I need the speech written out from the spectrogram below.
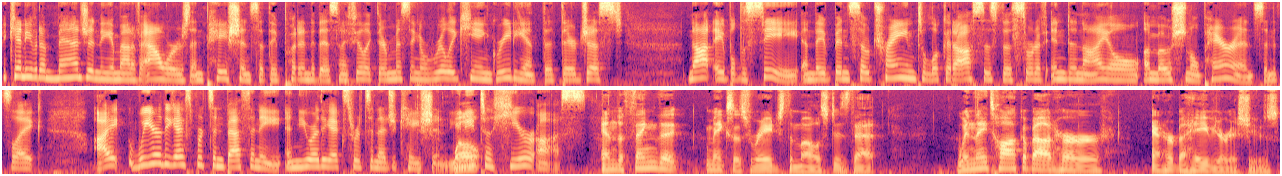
i can't even imagine the amount of hours and patience that they put into this and i feel like they're missing a really key ingredient that they're just not able to see and they've been so trained to look at us as the sort of in denial emotional parents and it's like I we are the experts in Bethany and you are the experts in education. You Well- need to hear us. And the thing that makes us rage the most is that when they talk about her and her behavior issues,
